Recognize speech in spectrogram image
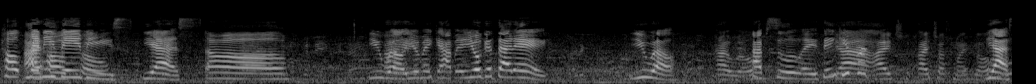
help many hope so. babies. Yes. Oh, you will. You'll make it happen. You'll get that A. You will. I will. Absolutely. Thank yeah, you for. I, tr- I trust myself. Yes,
